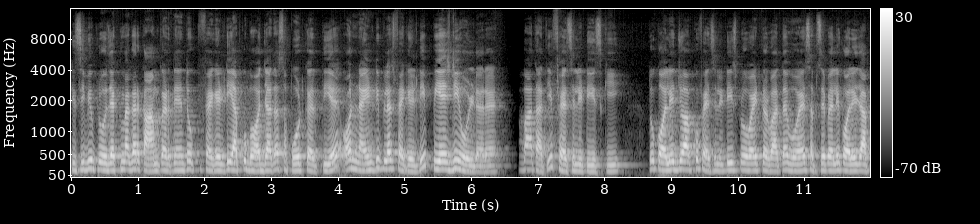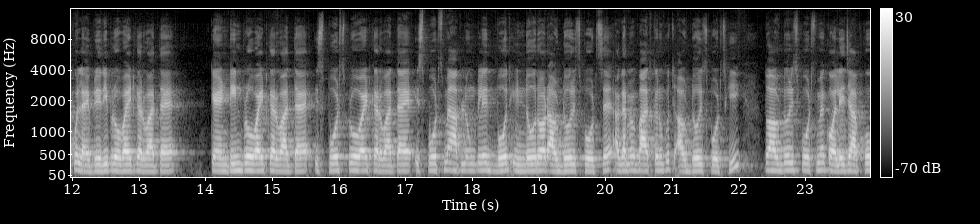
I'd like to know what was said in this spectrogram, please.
किसी भी प्रोजेक्ट में अगर काम करते हैं तो फैकल्टी आपको बहुत ज़्यादा सपोर्ट करती है और ninety plus faculty PhD holder है। बात आती है फैसिलिटीज़ की। तो कॉलेज जो आपको फैसिलिटीज़ प्रोवाइड करवाता है, वो है सबसे पहले कॉलेज आपको लाइब्रेरी प्रोवाइड करवाता है। कैंटीन प्रोवाइड करवाता है, स्पोर्ट्स प्रोवाइड करवाता है। स्पोर्ट्स में आप लोगों के लिए बहुत इंडोर और आउटडोर स्पोर्ट्स है। अगर मैं बात करूँ कुछ आउटडोर स्पोर्ट्स की तो आउटडोर स्पोर्ट्स में कॉलेज आपको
